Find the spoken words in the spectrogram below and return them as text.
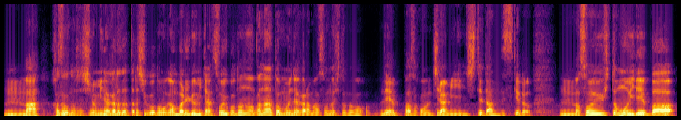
うん、まあ、家族の写真を見ながらだったら仕事も頑張れるみたいな、そういうことなのかなと思いながら、まあ、その人のね、パソコンチラ見してたんですけど、うん、まあ、そういう人もいれば、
